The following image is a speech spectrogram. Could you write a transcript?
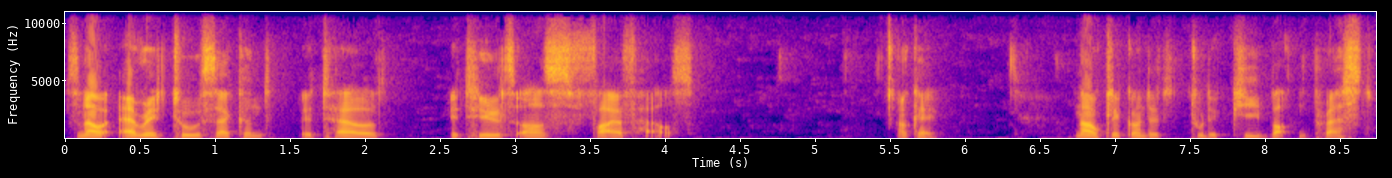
So now every 2 seconds it, held, it heals us 5 health. Okay. Now click on the to the key button pressed.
